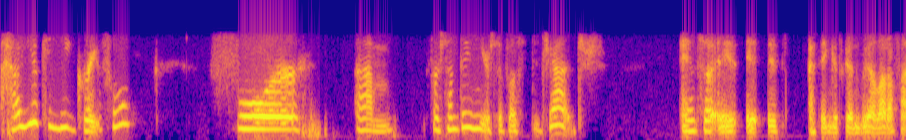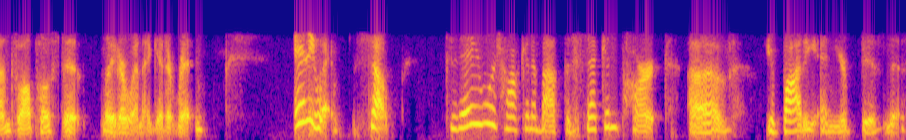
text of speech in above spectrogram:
how you can be grateful for um for something you're supposed to judge. And so it, it it's I think it's going to be a lot of fun, so I'll post it later when I get it written. Anyway, so Today we're talking about the second part of your body and your business.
